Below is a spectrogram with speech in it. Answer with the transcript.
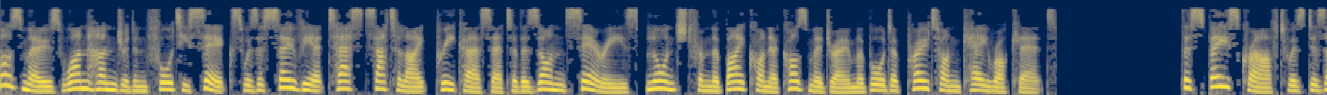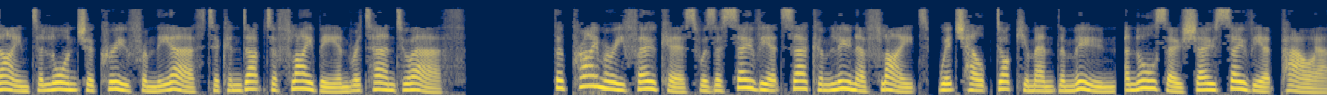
Cosmos 146 was a Soviet test satellite precursor to the Zond series, launched from the Baikonur Cosmodrome aboard a Proton-K rocket. The spacecraft was designed to launch a crew from the Earth to conduct a flyby and return to Earth. The primary focus was a Soviet circumlunar flight, which helped document the Moon, and also show Soviet power.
